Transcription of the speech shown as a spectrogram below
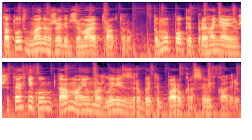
та тут в мене вже віджимають трактор. Тому поки приганяю іншу техніку, там маю можливість зробити пару красивих кадрів.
